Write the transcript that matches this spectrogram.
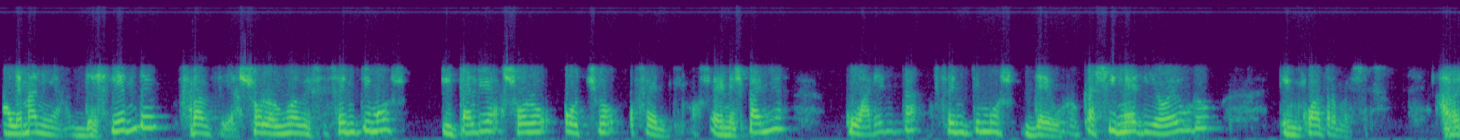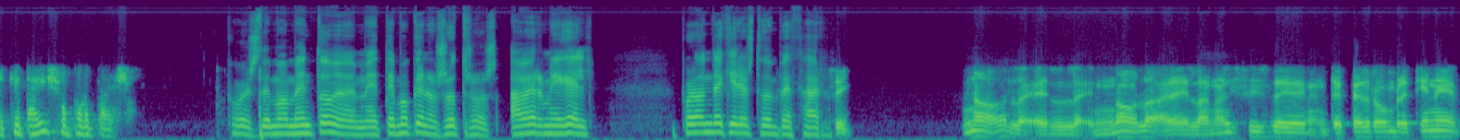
Alemania desciende, Francia solo 9 céntimos, Italia solo 8 céntimos. En España, 40 céntimos de euro, casi medio euro en cuatro meses. A ver qué país soporta eso. Pues de momento me, me temo que nosotros. A ver, Miguel, ¿por dónde quieres tú empezar? Sí. No, el, no la- el análisis de, de Pedro, hombre, tiene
